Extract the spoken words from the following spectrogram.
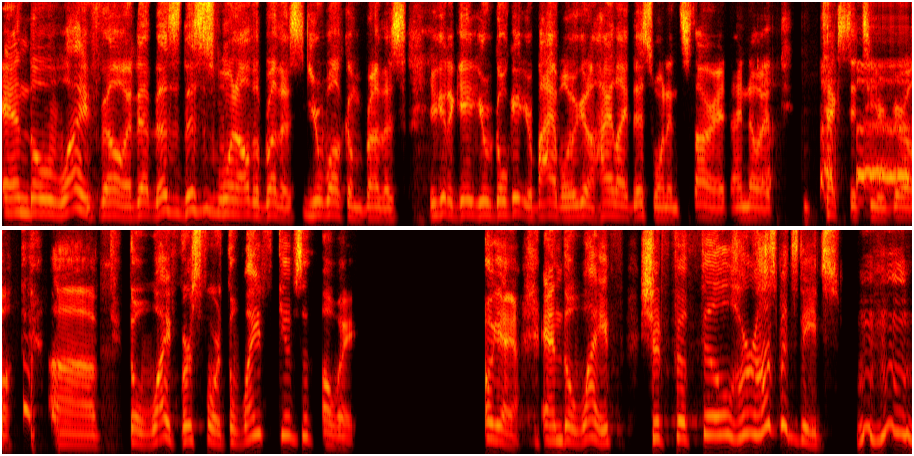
and the wife, oh, and that, this this is one all the brothers. You're welcome, brothers. You're gonna get you go get your Bible. You're gonna highlight this one and star it. I know it. Text it to your girl. Uh, the wife, verse four. The wife gives it. Oh wait. Oh yeah, yeah. And the wife should fulfill her husband's needs. hmm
